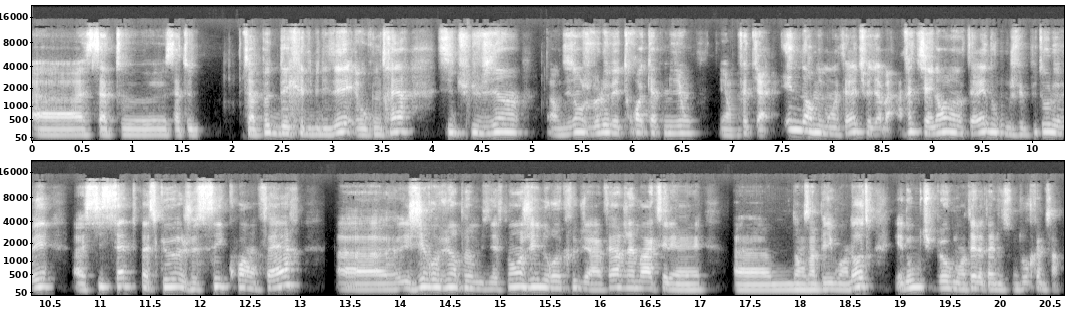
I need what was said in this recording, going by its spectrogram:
Euh, ça te ça te ça peut te décrédibiliser. Et au contraire si tu viens en disant je veux lever 3 4 millions et en fait il y a énormément d'intérêt tu vas dire bah, en fait il y a énormément d'intérêt donc je vais plutôt lever 6 euh, 7 parce que je sais quoi en faire. Euh, j'ai revu un peu mon business plan, j'ai une recrue que j'ai à faire, j'aimerais accélérer euh, dans un pays ou un autre, et donc tu peux augmenter la taille de son tour comme ça.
